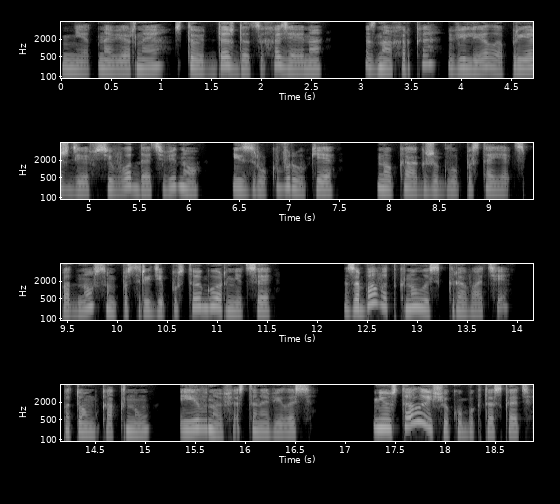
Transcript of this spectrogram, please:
Нет, наверное, стоит дождаться хозяина. Знахарка велела прежде всего дать вино из рук в руки. Но как же глупо стоять с подносом посреди пустой горницы. Забава ткнулась к кровати, потом к окну и вновь остановилась. «Не устала еще кубок таскать?»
